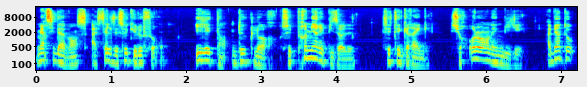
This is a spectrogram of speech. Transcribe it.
Merci d'avance à celles et ceux qui le feront. Il est temps de clore ce premier épisode. C'était Greg sur All Around NBA. À bientôt!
